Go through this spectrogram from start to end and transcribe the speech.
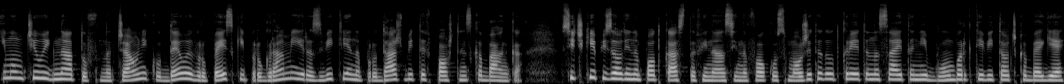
И Момчил Игнатов, началник отдел Европейски програми и развитие на продажбите в Пощенска банка. Всички епизоди на подкаста Финанси на фокус можете да откриете на сайта ни bloombergtv.bg.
